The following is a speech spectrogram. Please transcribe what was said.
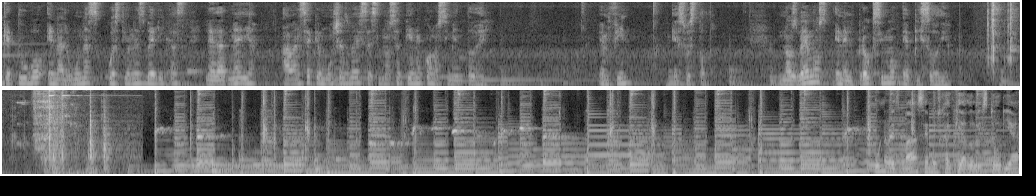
que tuvo en algunas cuestiones bélicas la Edad Media, avance que muchas veces no se tiene conocimiento de él. En fin, eso es todo. Nos vemos en el próximo episodio. Una vez más hemos hackeado la historia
